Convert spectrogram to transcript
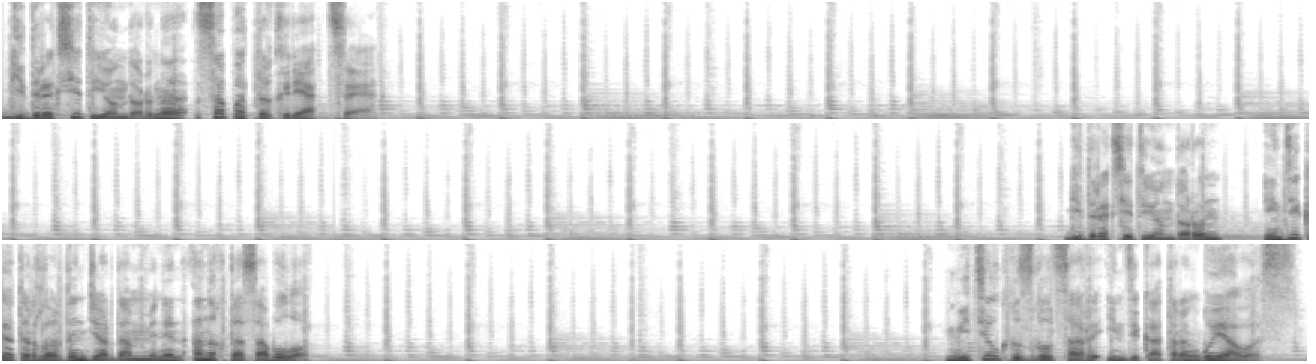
гидроксид иондоруна сапаттык реакция. Гидроксид иондорун индикаторлордун жардамы менен аныктаса болот. Метил кызгыл сары индикаторун куябыз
